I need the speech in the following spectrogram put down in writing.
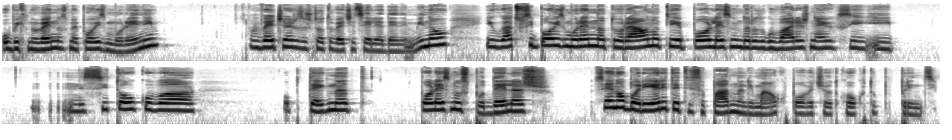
обикновено сме по-изморени, вечер, защото вече целият ден е минал. И когато си по-изморен, натурално ти е по-лесно да разговаряш някакси и не си толкова обтегнат, по-лесно споделяш. Все едно бариерите ти са паднали малко повече, отколкото по принцип.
